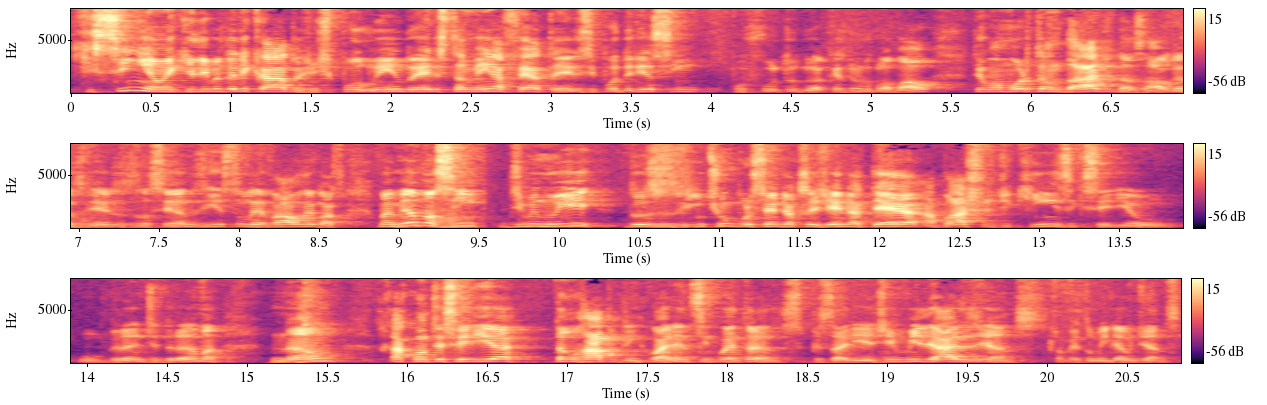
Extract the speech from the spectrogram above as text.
que sim é um equilíbrio delicado. A gente poluindo eles também afeta eles e poderia sim, por fruto do aquecimento global, ter uma mortandade das algas verdes dos oceanos e isso levar ao negócio. Mas mesmo assim, diminuir dos 21% de oxigênio até abaixo de 15, que seria o, o grande drama, não aconteceria tão rápido em 40, 50 anos. Precisaria de milhares de anos, talvez um milhão de anos.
